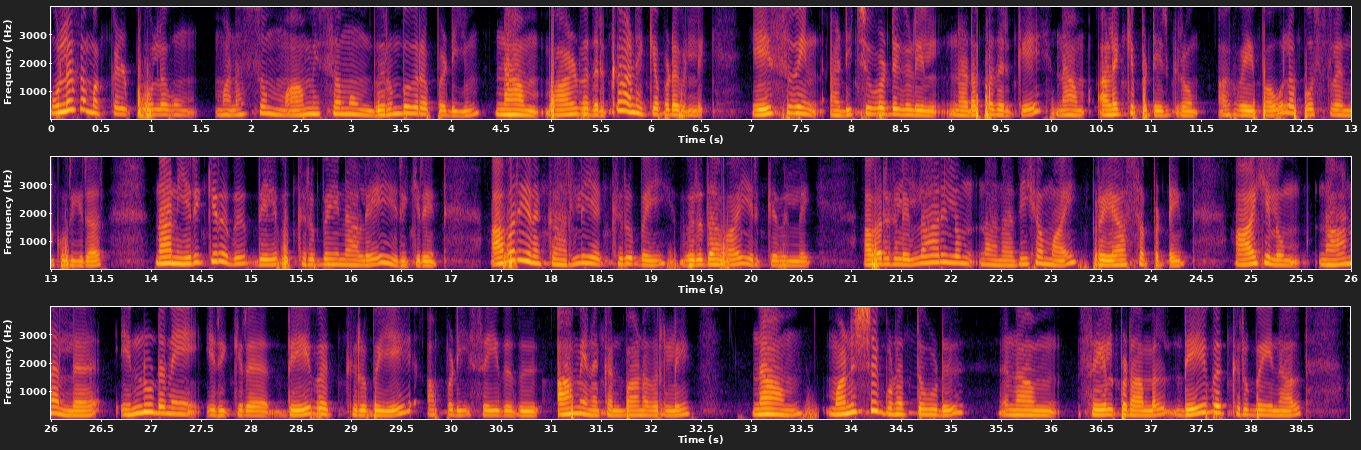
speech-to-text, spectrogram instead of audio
உலக மக்கள் போலவும் மனசும் மாமிசமும் விரும்புகிறபடியும் நாம் வாழ்வதற்கு அழைக்கப்படவில்லை. இயேசுவின் அடிச்சுவடுகளில் நடப்பதற்கே நாம் அழைக்கப்பட்டிருக்கிறோம். ஆகவே பவுல போஸ்தலன் கூறுகிறார் நான் இருக்கிறது தேவ கிருபையினாலே இருக்கிறேன். அவர் எனக்கு அருளிய கிருபை விருதாவாய் இருக்கவில்லை. அவர்கள் எல்லாரிலும் நான் அதிகமாய் பிரயாசப்பட்டேன். ஆகிலும் நான் அல்ல என்னுடனே இருக்கிற தேவ கிருபையே அப்படி செய்தது. ஆம் என கண்பானவர்களே நாம் மனுஷ குணத்தோடு நாம் செயல்படாமல் தேவ கிருபையினால்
